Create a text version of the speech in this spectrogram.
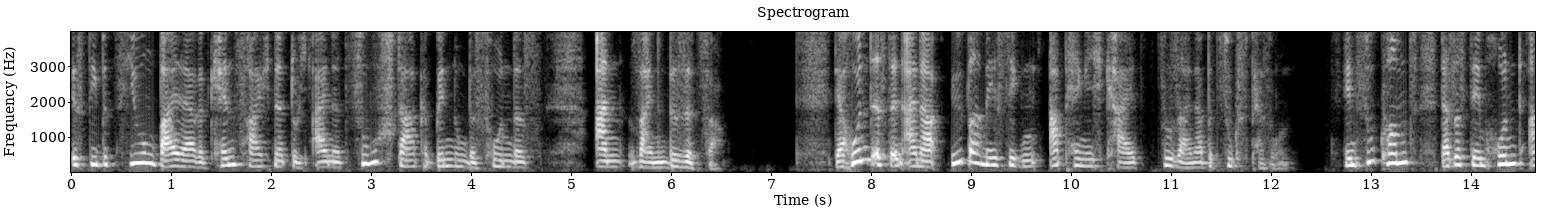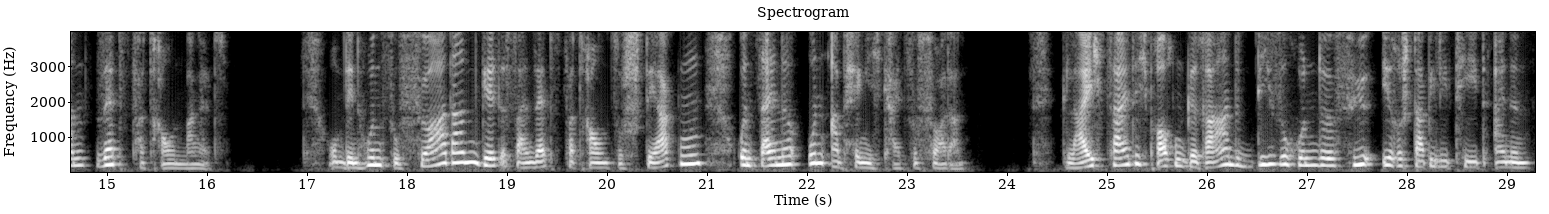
ist die Beziehung beider gekennzeichnet durch eine zu starke Bindung des Hundes an seinen Besitzer. Der Hund ist in einer übermäßigen Abhängigkeit zu seiner Bezugsperson. Hinzu kommt, dass es dem Hund an Selbstvertrauen mangelt. Um den Hund zu fördern, gilt es, sein Selbstvertrauen zu stärken und seine Unabhängigkeit zu fördern. Gleichzeitig brauchen gerade diese Hunde für ihre Stabilität einen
